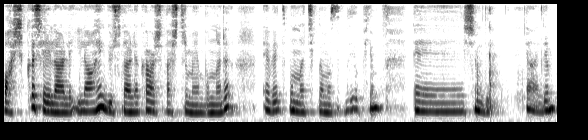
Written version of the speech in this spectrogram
başka şeylerle, ilahi güçlerle karşılaştırmayın bunları. Evet bunun açıklamasını da yapayım. Ee, şimdi geldim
